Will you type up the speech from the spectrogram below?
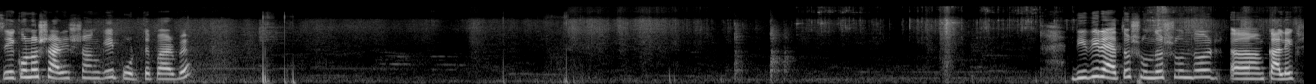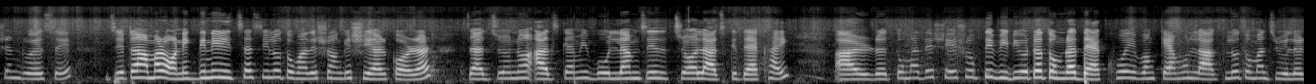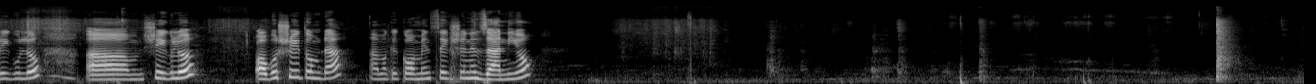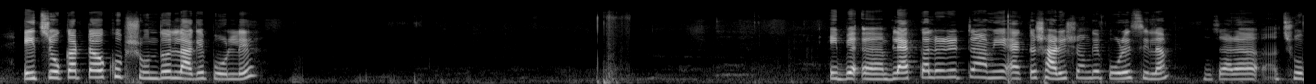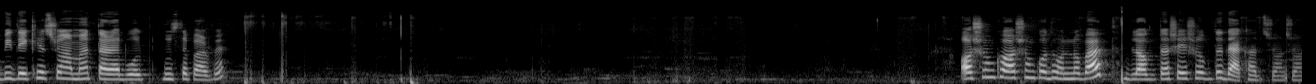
যে কোনো শাড়ির সঙ্গেই পরতে পারবে। দিদির এত সুন্দর সুন্দর কালেকশন রয়েছে, যেটা আমার অনেক দিনের ইচ্ছা ছিল তোমাদের সঙ্গে শেয়ার করার। যার জন্য আজকে আমি বললাম যে চল আজকে দেখাই। আর তোমাদের শেষ অবধি ভিডিওটা তোমরা দেখো এবং কেমন লাগল তোমার জুয়েলারিগুলো সেগুলো অবশ্যই তোমরা আমাকে কমেন্ট সেকশনে জানিও। এই চোকারটাও খুব সুন্দর লাগে পরলে। এই ব্ল্যাক কালারেরটা আমি একটা শাড়ির সঙ্গে পরেছিলাম। যারা ছবি দেখেছ আমার, তারা বুঝতে পারবে। অসংখ্য অসংখ্য ধন্যবাদ। ব্লগটা শেষ অবধি দেখার জন্য।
